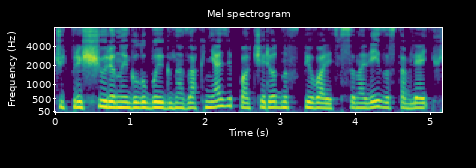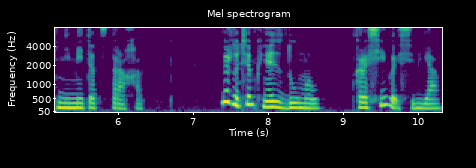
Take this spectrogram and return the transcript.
Чуть прищуренные голубые глаза князя поочередно впивались в сыновей, заставляя их неметь от страха. Между тем князь думал – красивая семья.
